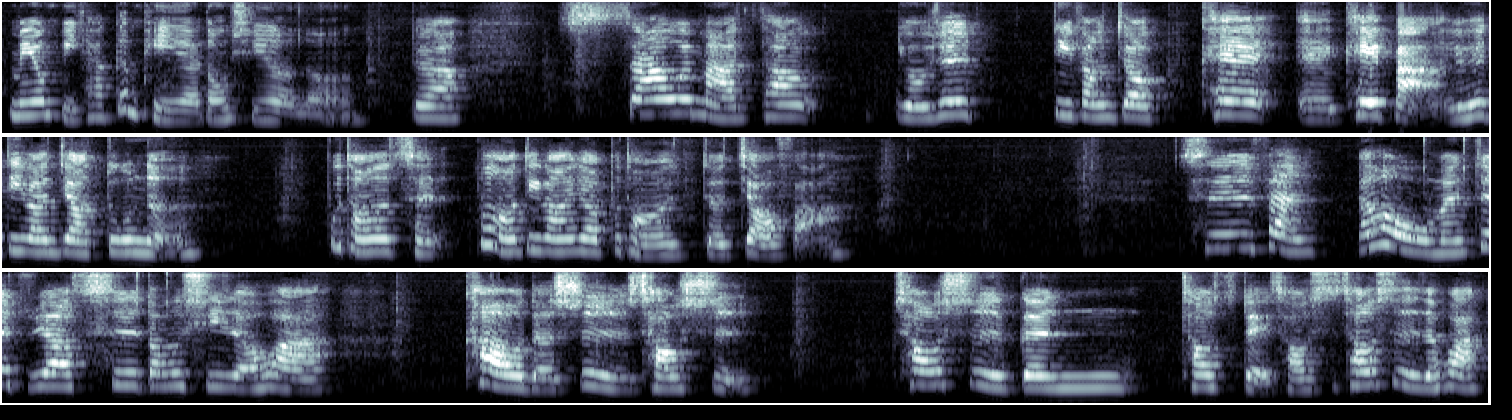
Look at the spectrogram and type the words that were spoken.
没有比它更便宜的东西了呢。对啊，沙威玛它有些。地方叫 K 诶 K 吧，有些地方叫 Döner，不同的城不同的地方叫不同的的叫法。吃饭，然后我们最主要吃东西的话，靠的是超市，超市跟超市对超市，超市的话，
